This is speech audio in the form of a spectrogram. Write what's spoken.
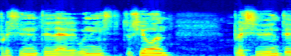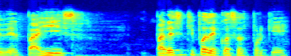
presidente de alguna institución, presidente del país, para ese tipo de cosas, porque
